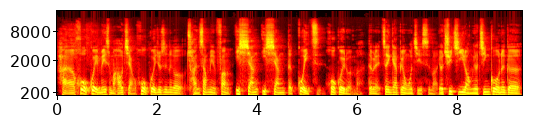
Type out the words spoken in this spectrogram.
海货柜没什么好讲，货柜就是那个船上面放一箱一箱的柜子，货柜轮嘛，对不对？这应该不用我解释嘛。有去基隆，有经过那个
